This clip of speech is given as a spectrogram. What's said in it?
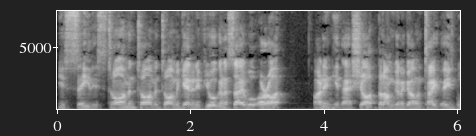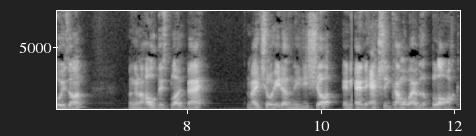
You see this time and time and time again. And if you're going to say, well, all right, I didn't hit that shot, but I'm going to go and take these boys on, I'm going to hold this bloke back, make sure he doesn't hit his shot, and, and actually come away with a block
